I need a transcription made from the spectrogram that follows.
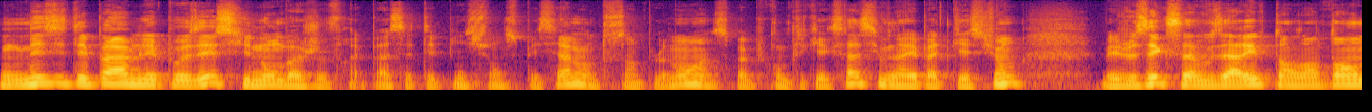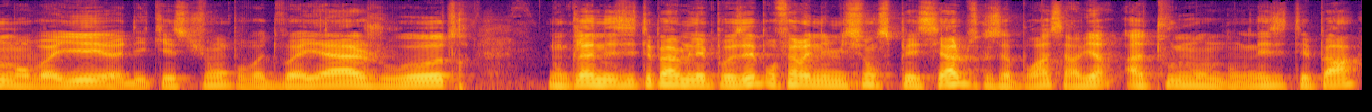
Donc n'hésitez pas à me les poser, sinon bah, je ne ferai pas cette émission spéciale, hein, tout simplement, hein, c'est pas plus compliqué que ça si vous n'avez pas de questions. Mais je sais que ça vous arrive de temps en temps de m'envoyer euh, des questions pour votre voyage ou autre. Donc là, n'hésitez pas à me les poser pour faire une émission spéciale, parce que ça pourra servir à tout le monde. Donc n'hésitez pas.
